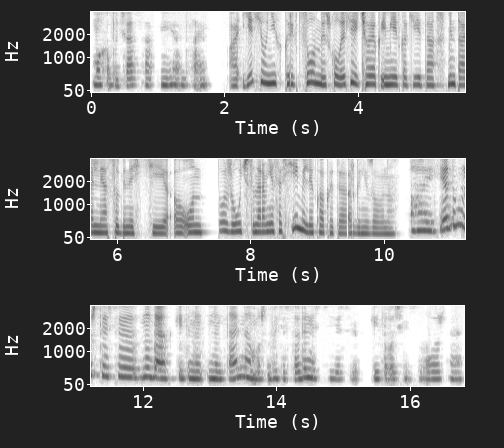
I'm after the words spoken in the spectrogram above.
мог обучаться не онлайн. А если у них коррекционные школы, если человек имеет какие-то ментальные особенности, э, он тоже учится наравне со всеми или как это организовано? А, я думаю, что если, ну да, какие-то ментальные, может быть, особенности, если какие-то очень сложные,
